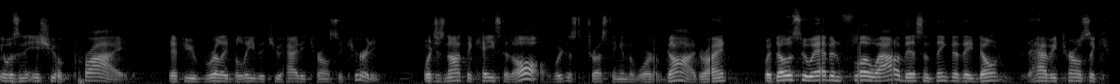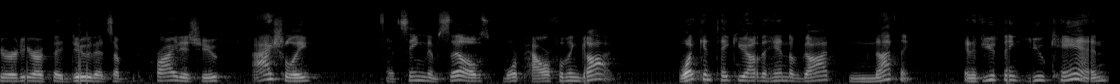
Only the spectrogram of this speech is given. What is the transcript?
it was an issue of pride. If you really believed that you had eternal security, which is not the case at all. We're just trusting in the Word of God, right? But those who ebb and flow out of this and think that they don't have eternal security, or if they do, that's a pride issue, actually, and seeing themselves more powerful than God. What can take you out of the hand of God? Nothing. And if you think you can,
